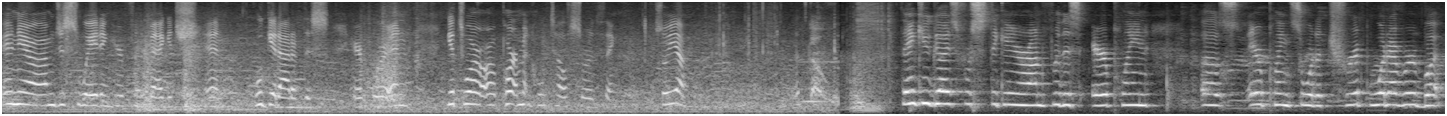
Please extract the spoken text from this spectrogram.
And yeah, I'm just waiting here for the baggage and we'll get out of this airport and get to our apartment hotel sort of thing. So yeah, let's go. Thank you guys for sticking around for this airplane, uh, airplane sort of trip, whatever. But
